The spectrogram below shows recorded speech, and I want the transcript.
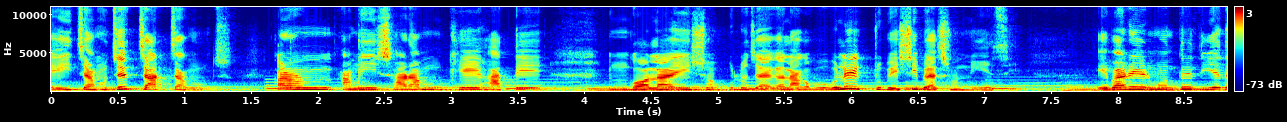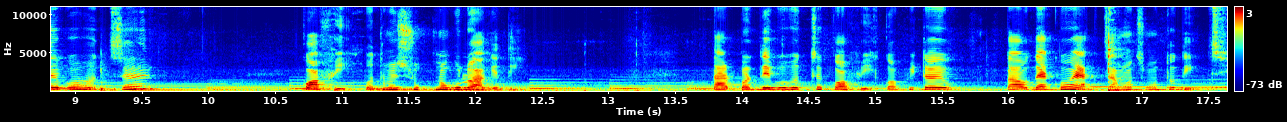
এই চামচের চার চামচ। কারণ আমি সারা মুখে, হাতে, গলায় এই সবগুলো জায়গা লাগাবো বলে একটু বেশি বেসন নিয়েছি। এবার এর মধ্যে দিয়ে দেব হচ্ছে কফি। প্রথমে শুকনোগুলো আগে দিই। তারপর দেব হচ্ছে কফি। কফিটা তাও দেখো এক চামচ মতো দিচ্ছি।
